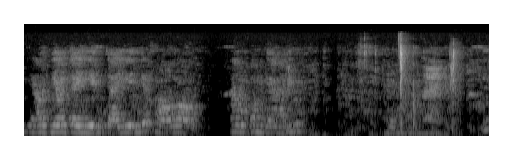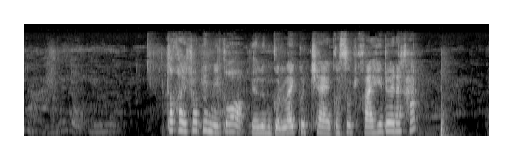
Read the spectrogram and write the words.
ี๋ยเดี๋ยวใจเย็นใจเย็นเดี๋ยวเขาเอาต้องย้ายถ้าใครชอบคลิปนี้ก็อย่าลืมกดไลค์กดแชร์กด subscribe ให้ด้วยนะคะ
